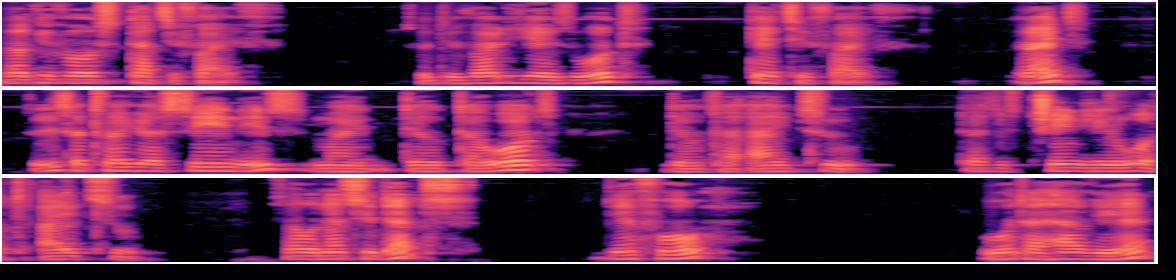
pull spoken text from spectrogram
that will give us 35 so the value here is what? 35 right? So this 35 you are seeing is my delta what? Delta i2 that is changing what? I2 so i will not see that. Therefore what i have here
